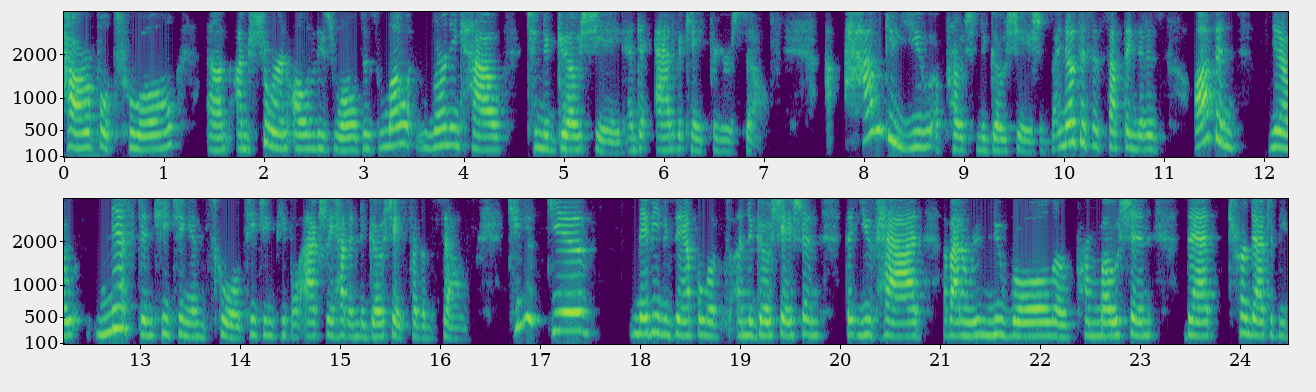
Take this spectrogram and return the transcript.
powerful tool um, I'm sure in all of these roles is lo- learning how to negotiate and to advocate for yourself. How do you approach negotiations? I know this is something that is often you know missed in teaching in school teaching people actually how to negotiate for themselves can you give maybe an example of a negotiation that you've had about a new role or promotion that turned out to be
